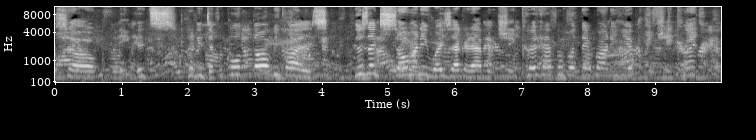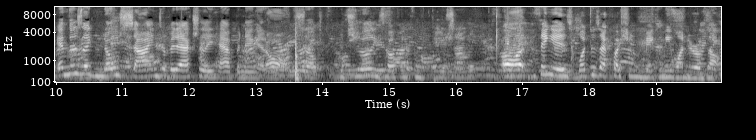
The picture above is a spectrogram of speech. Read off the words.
so it's pretty difficult though because there's like so many ways that could happen. She could have a birthday party here. She couldn't. and there's like no signs of it actually happening at all. So it's really tough and confusing. Uh, the thing is, what does that question make me wonder about?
